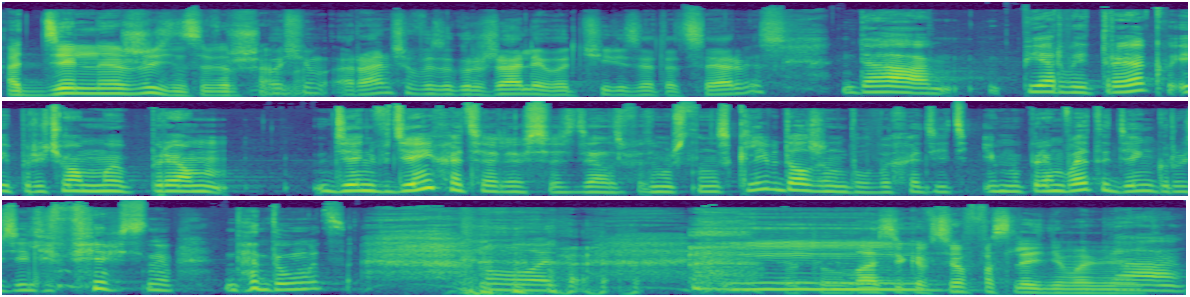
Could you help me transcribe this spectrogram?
отдельная жизнь совершенно. В общем, раньше вы загружали вот через этот сервис? Да, первый трек, и причем мы прям день в день хотели все сделать, потому что у нас клип должен был выходить, и мы прям в этот день грузили песню, додуматься. Вот. И... Классика, все в последний момент. Да.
